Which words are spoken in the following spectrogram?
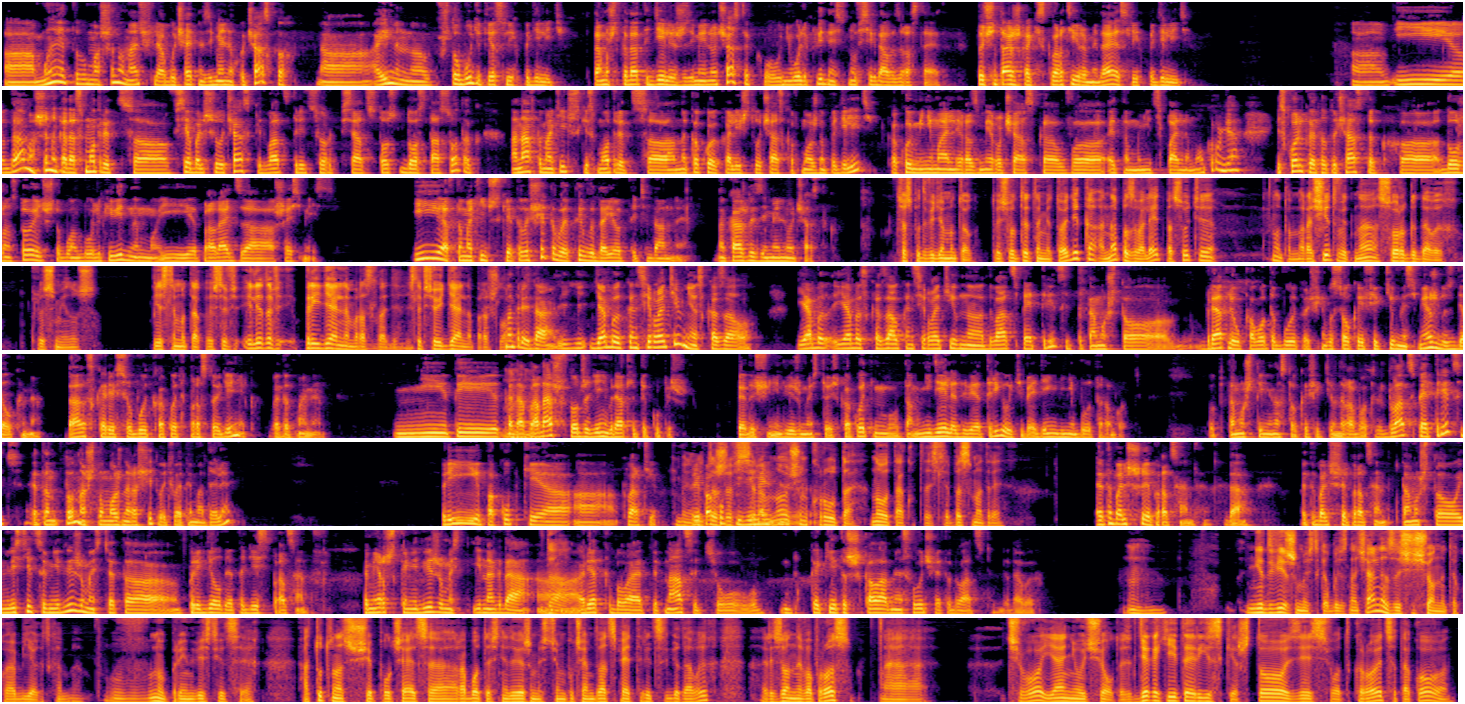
Мы эту машину начали обучать на земельных участках, а именно, что будет, если их поделить. Потому что когда ты делишь земельный участок, у него ликвидность ну, всегда возрастает. Точно так же, как и с квартирами, да, если их поделить. А, и да, машина, когда смотрит все большие участки, 20, 30, 40, 50, 100, до 100 соток, она автоматически смотрит, на какое количество участков можно поделить, какой минимальный размер участка в этом муниципальном округе, и сколько этот участок а, должен стоить, чтобы он был ликвидным и продать за 6 месяцев. И автоматически это высчитывает и выдает эти данные на каждый земельный участок. Сейчас подведем итог. То есть вот эта методика, она позволяет, по сути, ну, там, рассчитывать на 40 годовых, плюс-минус. Если мы так, если, или это при идеальном раскладе, если все идеально прошло? Смотри, да, я бы консервативнее сказал. Я бы, я бы сказал консервативно 25-30, потому что вряд ли у кого-то будет очень высокая эффективность между сделками. Да? Скорее всего, будет какой-то простой денег в этот момент. Не ты, когда mm-hmm. продашь, в тот же день вряд ли ты купишь следующую недвижимость. То есть какой-то ну, там неделя, две, три у тебя деньги не будут работать потому что ты не настолько эффективно работаешь. 25-30 – это то, на что можно рассчитывать в этой модели при покупке а, квартир. Блин, при это же все земель... равно очень круто. Ну, вот так вот, если посмотреть. Это большие проценты, да. Это большие проценты, потому что инвестиции в недвижимость – это предел где-то 10%. Коммерческая недвижимость иногда, а, да. а, редко бывает 15, какие-то шоколадные случаи – это 20 годовых. Угу недвижимость как бы изначально защищенный такой объект как бы, в, ну, при инвестициях. А тут у нас еще получается работа с недвижимостью, мы получаем 25-30 годовых. Резонный вопрос, а, чего я не учел? То есть где какие-то риски? Что здесь вот кроется такого?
